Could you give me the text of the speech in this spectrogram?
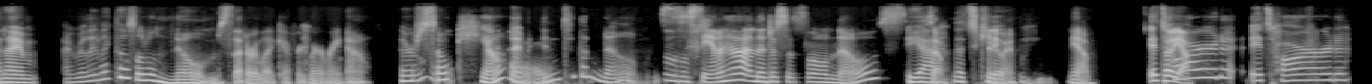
and I'm I really like those little gnomes that are like everywhere right now. They're so cute. I'm into the gnomes. This little Santa hat and then just this little nose. Yeah, So, that's cute. anyway. yeah. It's So, yeah. hard. It's hard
